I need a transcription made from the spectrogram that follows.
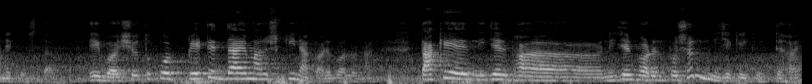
অনেক ওস্তাদ। এই বয়সেও তো পেটের দায়ে মানুষ কী না করে বলো না। তাকে নিজের নিজের ভরণ পোষণ নিজেকেই করতে হয়।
